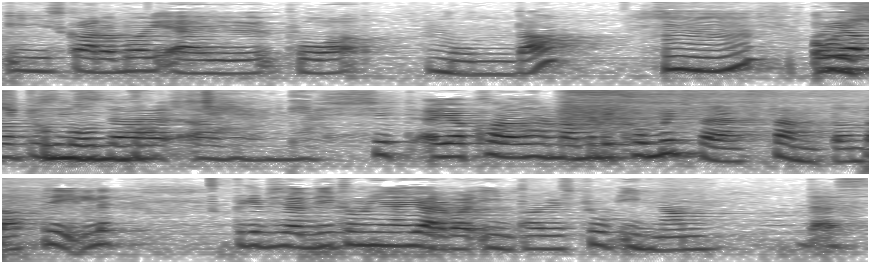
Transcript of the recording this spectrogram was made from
i Skaraborg är ju på måndag. Mm. Och Oj, jag var på precis måndag. Där, ah, shit. Jag kollade häromdagen men det kommer inte förrän 15 april. Vilket betyder att vi kommer hinna göra våra intagningsprov innan dess.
